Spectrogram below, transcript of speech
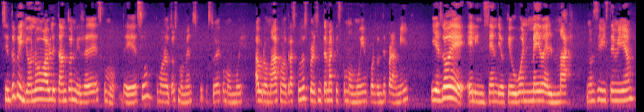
siento que yo no hable tanto en mis redes como de eso, como en otros momentos, porque estuve como muy abrumada con otras cosas, pero es un tema que es como muy importante para mí y es lo de el incendio que hubo en medio del mar. No sé si viste, Miriam,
